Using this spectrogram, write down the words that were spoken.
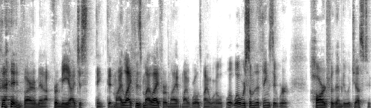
environment, for me, I just think that my life is my life or my, my world's my world. What, what were some of the things that were hard for them to adjust to?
